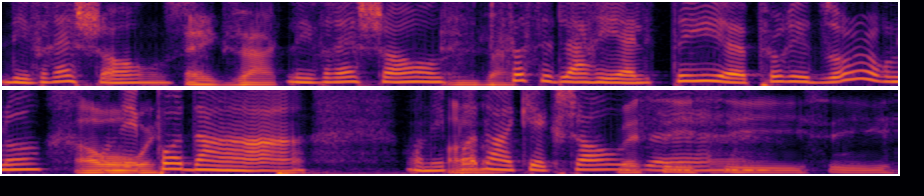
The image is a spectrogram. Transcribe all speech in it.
les vraies choses. Exact. Les vraies choses. Exact. Ça, c'est de la réalité euh, pure et dure, là. Ah, on n'est pas dans. On n'est pas dans quelque chose. Mais c'est, euh, c'est-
